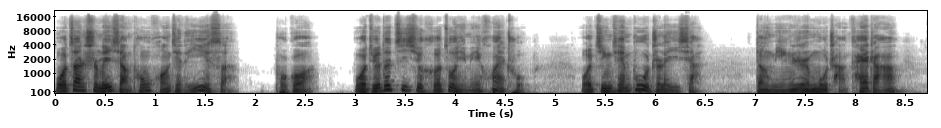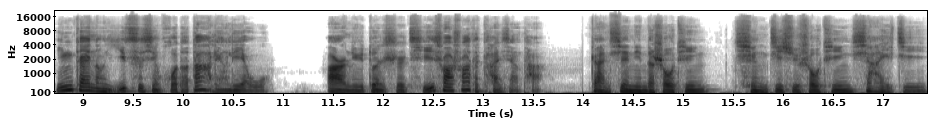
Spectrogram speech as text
我暂时没想通黄姐的意思，不过我觉得继续合作也没坏处。”我今天布置了一下，等明日牧场开闸，应该能一次性获得大量猎物。二女顿时齐刷刷地看向他，感谢您的收听，请继续收听下一集。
